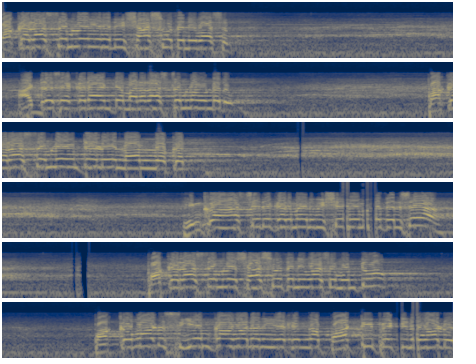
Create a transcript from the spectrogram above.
పక్క రాష్ట్రంలో ఈయనది శాశ్వత నివాసం. అడ్రస్ ఎక్కడ అంటే మన రాష్ట్రంలో ఉండదు. పక్క రాష్ట్రంలో ఉంటాడు నాన్ లోకల్. ఇంకా ఆశ్చర్యకరమైన విషయం ఏమిటో తెలుసా? పక్క రాష్ట్రంలో శాశ్వత నివాసం ఉంటూ పక్కవాడు సీఎం కావాలని ఏకంగా పార్టీ పెట్టిన వాడు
